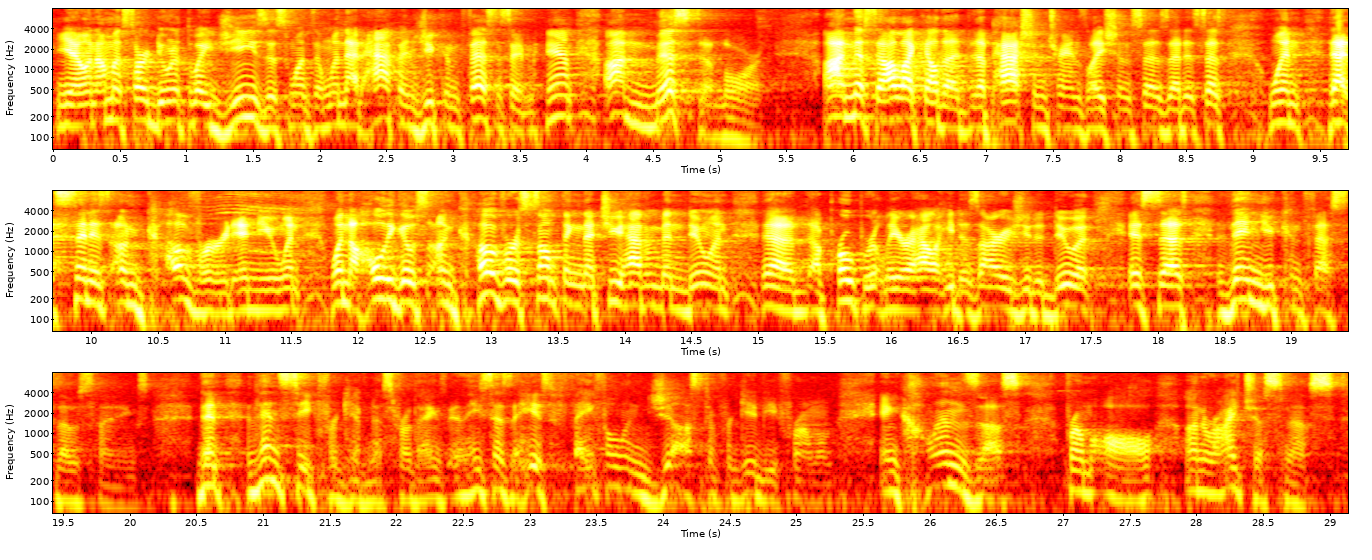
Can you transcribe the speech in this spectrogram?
you know, and I'm going to start doing it the way Jesus wants. And when that happens, you confess and say, man, I missed it, Lord. I miss it. I like how the, the Passion Translation says that. It says, when that sin is uncovered in you, when, when the Holy Ghost uncovers something that you haven't been doing uh, appropriately or how He desires you to do it, it says, then you confess those things. Then, then seek forgiveness for things. And He says that He is faithful and just to forgive you from them and cleanse us from all unrighteousness.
